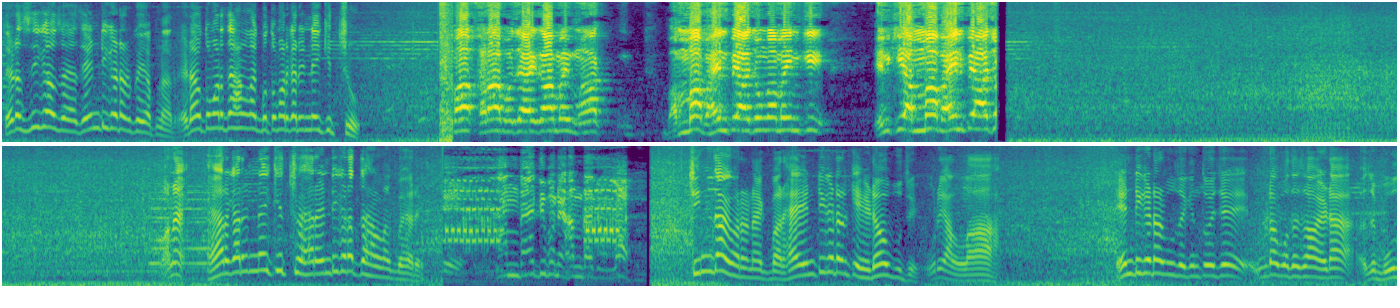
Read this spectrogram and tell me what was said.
তো এটা জিগাও যায় যে ইন্ডিকেটার কই আপনার এটাও তোমার দেখান লাগবে তোমার গাড়ি নেই কিচ্ছু दिमाग खराब हो जाएगा मैं माँ अम्मा बहन पे आ जाऊंगा मैं इनकी इनकी अम्मा बहन पे आ जाऊंगा মানে হেয়ার গাড়ির নেই কিচ্ছু হেয়ার ইন্ডিকেটার দেখান লাগবে হ্যারে চিন্তা করে না একবার হ্যাঁ ইন্ডিকেটার কি এটাও বুঝে ওরে আল্লাহ ইন্ডিকেটার বুঝে কিন্তু ওই যে উল্টা পথে যাওয়া এটা ওই যে ভুল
